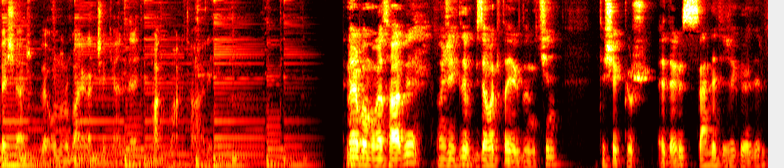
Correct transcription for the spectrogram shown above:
Beşer ve Onur Bayrak çekenle Akmar Tarihi. Merhaba Murat abi. Öncelikle bize vakit ayırdığın için teşekkür ederiz. Ben de teşekkür ederim.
